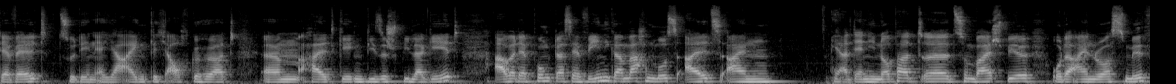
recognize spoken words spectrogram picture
der Welt, zu denen er ja eigentlich auch gehört, ähm, halt gegen diese Spieler geht. Aber der Punkt, dass er weniger machen muss als ein ja, Danny Noppert äh, zum Beispiel oder ein Ross Smith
